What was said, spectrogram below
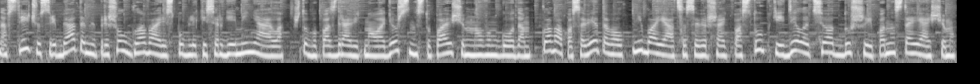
На встречу с ребятами ребятами пришел глава республики Сергей Миняйло, чтобы поздравить молодежь с наступающим Новым годом. Глава посоветовал не бояться совершать поступки и делать все от души, по-настоящему.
